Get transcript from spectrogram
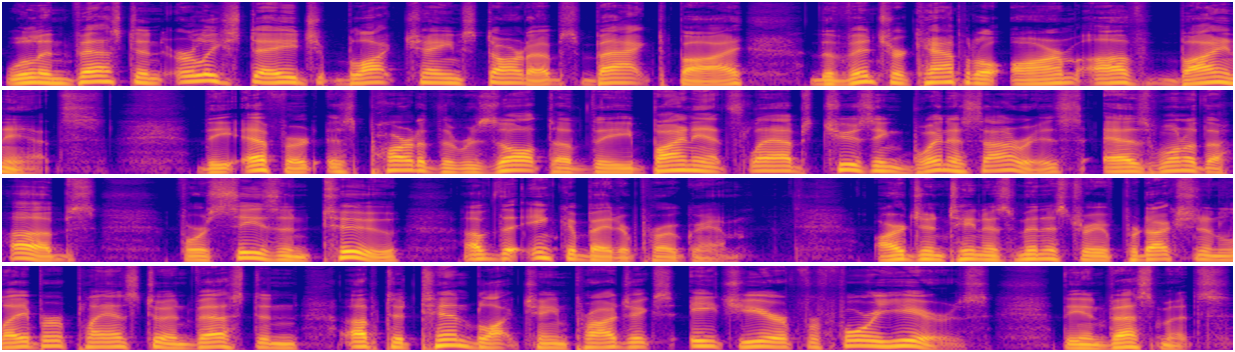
will invest in early stage blockchain startups backed by the venture capital arm of Binance. The effort is part of the result of the Binance Labs choosing Buenos Aires as one of the hubs for season two of the incubator program. Argentina's Ministry of Production and Labor plans to invest in up to 10 blockchain projects each year for four years. The investments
